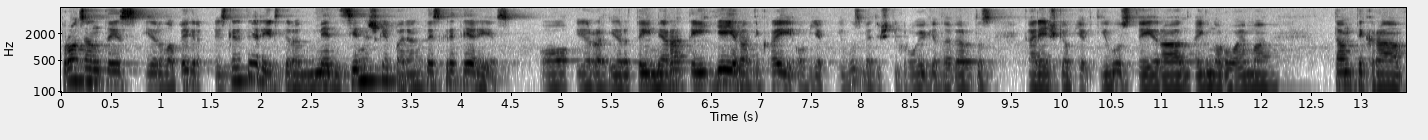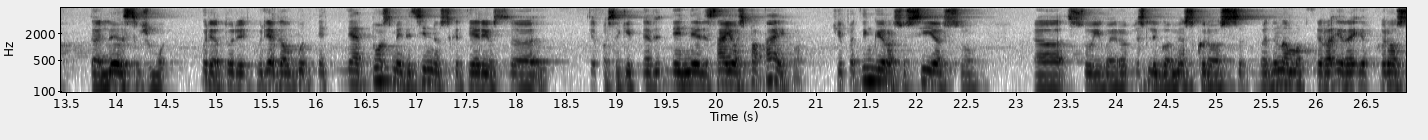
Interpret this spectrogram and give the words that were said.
procentais ir labai griežtais kriterijais, tai yra mediciniškai parengtais kriterijais o ir ir tai nėra tai jie yra tikrai objektyvūs bet iš tikrųjų kita vertus ką reiškia objektyvūs tai yra ignoruojama tam tikra dalis žmonių kurie turi kurie galbūt net ne tuos medicininius kriterijus kaip pasakyt ne, ne, ne visai jos pataiko. Čia ypatingai yra susiję su su įvairiomis lygomis kurios vadinamos yra yra ir kurios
